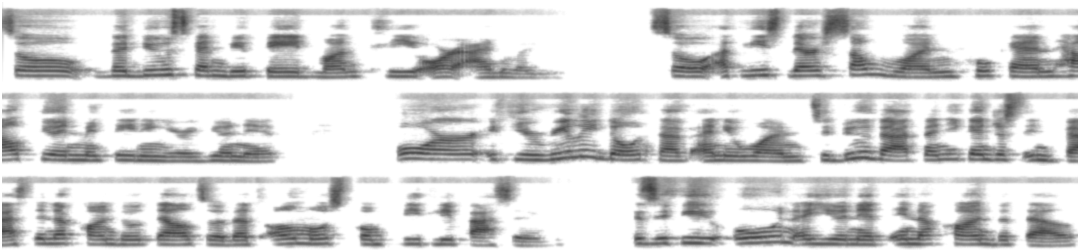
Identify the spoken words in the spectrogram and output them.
so the dues can be paid monthly or annually. So at least there's someone who can help you in maintaining your unit. Or if you really don't have anyone to do that, then you can just invest in a condotel. So that's almost completely passive. Because if you own a unit in a condotel,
